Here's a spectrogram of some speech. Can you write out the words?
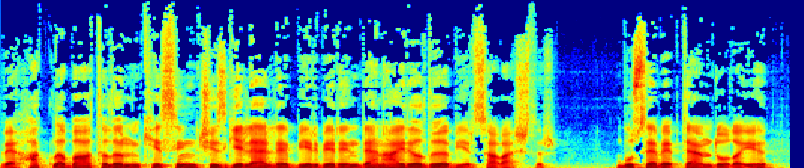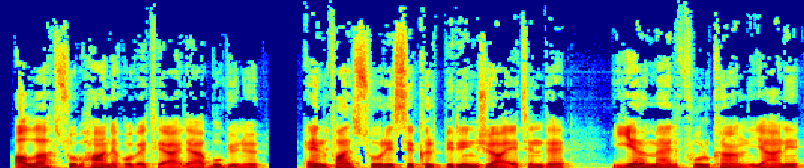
ve hakla batılın kesin çizgilerle birbirinden ayrıldığı bir savaştır. Bu sebepten dolayı Allah subhanehu ve Teala bugünü Enfal suresi 41. ayetinde Yevmel Furkan yani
